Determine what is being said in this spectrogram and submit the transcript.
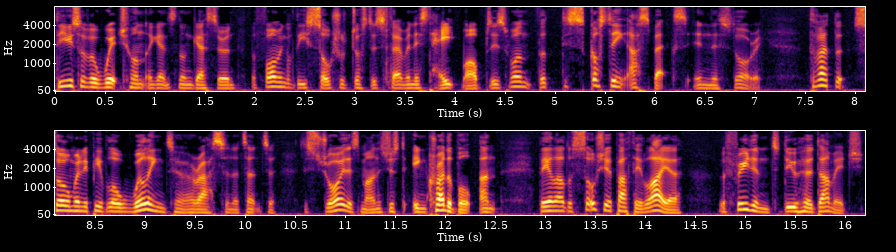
The use of a witch hunt against Nungesser and the forming of these social justice feminist hate mobs is one of the disgusting aspects in this story. The fact that so many people are willing to harass and attempt to destroy this man is just incredible, and they allowed a sociopathic liar the freedom to do her damage.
